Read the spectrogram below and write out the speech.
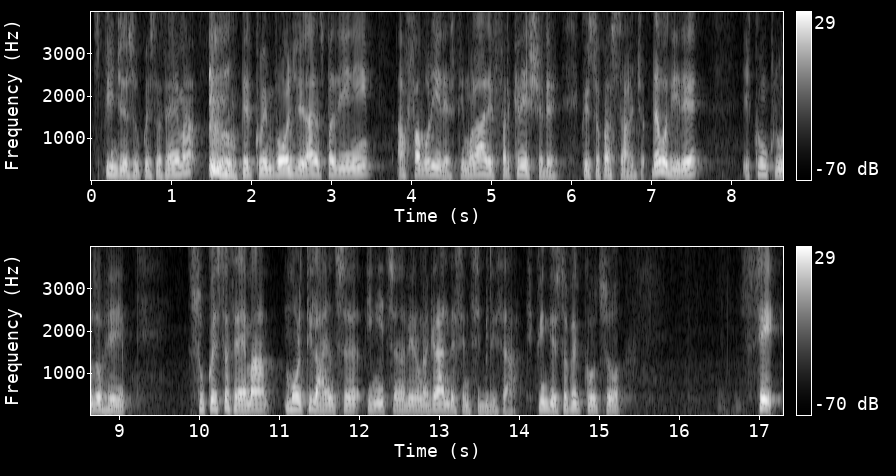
spingere su questo tema per coinvolgere Lions Padrini a favorire, stimolare e far crescere questo passaggio. Devo dire, e concludo, che su questo tema molti Lions iniziano ad avere una grande sensibilità e quindi questo percorso, se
